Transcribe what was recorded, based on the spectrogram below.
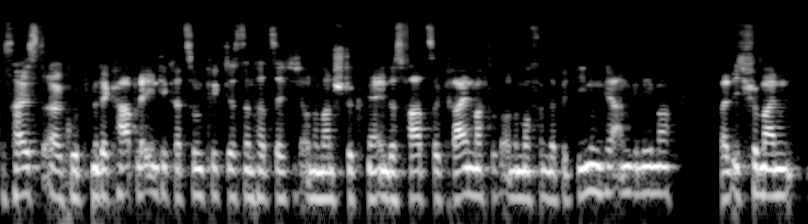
Das heißt, äh, gut, mit der CarPlay-Integration kriegt ihr es dann tatsächlich auch nochmal ein Stück mehr in das Fahrzeug rein, macht das auch nochmal von der Bedienung her angenehmer, weil ich für meinen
